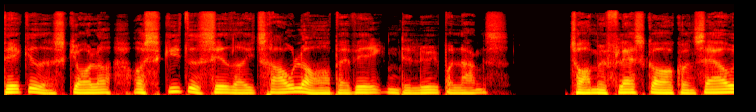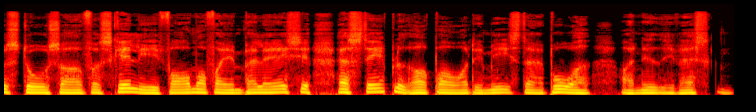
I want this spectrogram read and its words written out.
dækket af skjolder, og skidtet sidder i travler op ad væggen, det løber langs. Tomme flasker og konservesdåser og forskellige former for emballage er stablet op over det meste af bordet og ned i vasken.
